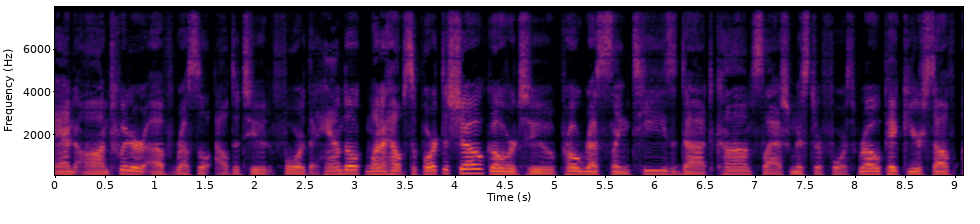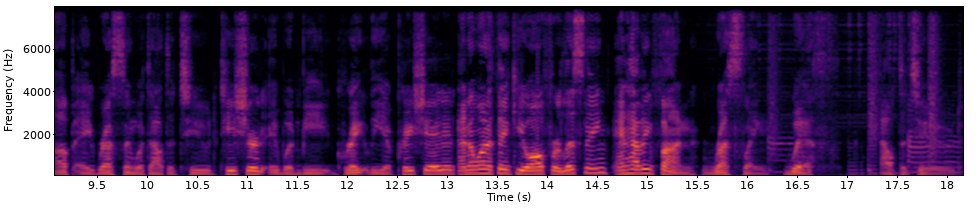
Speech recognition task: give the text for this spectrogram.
and on Twitter of Wrestle Altitude for the handle. Want to help help support the show, go over to prowrestlingtees.com slash Mr. Fourth Row. Pick yourself up a Wrestling with Altitude t-shirt. It would be greatly appreciated. And I want to thank you all for listening and having fun wrestling with altitude.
